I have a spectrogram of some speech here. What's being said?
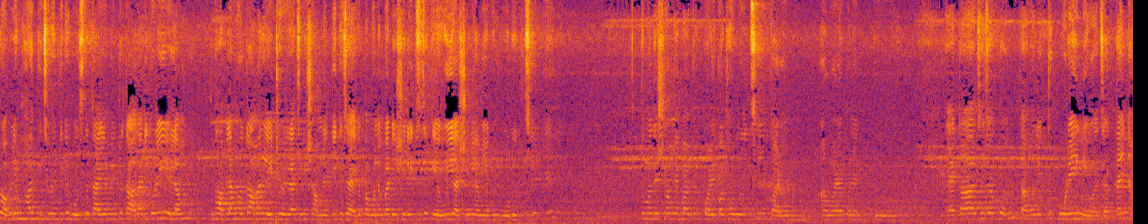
প্রবলেম হয় পিছনের দিকে বসতে, তাই আমি একটু তাড়াতাড়ি করেই এলাম। ভাবলাম হয়তো আমার লেট হয়ে গেছে, আমি সামনের দিকে জায়গা পাবো না বাট এসে দেখছি যে কেউই আসেনি, আমি এখন বোর হচ্ছি তোমাদের সঙ্গে আবার পরে কথা বলছি, কারণ আমার এখন একটু একা আছে যখন, তাহলে একটু পড়েই নেওয়া যাক, তাই না?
